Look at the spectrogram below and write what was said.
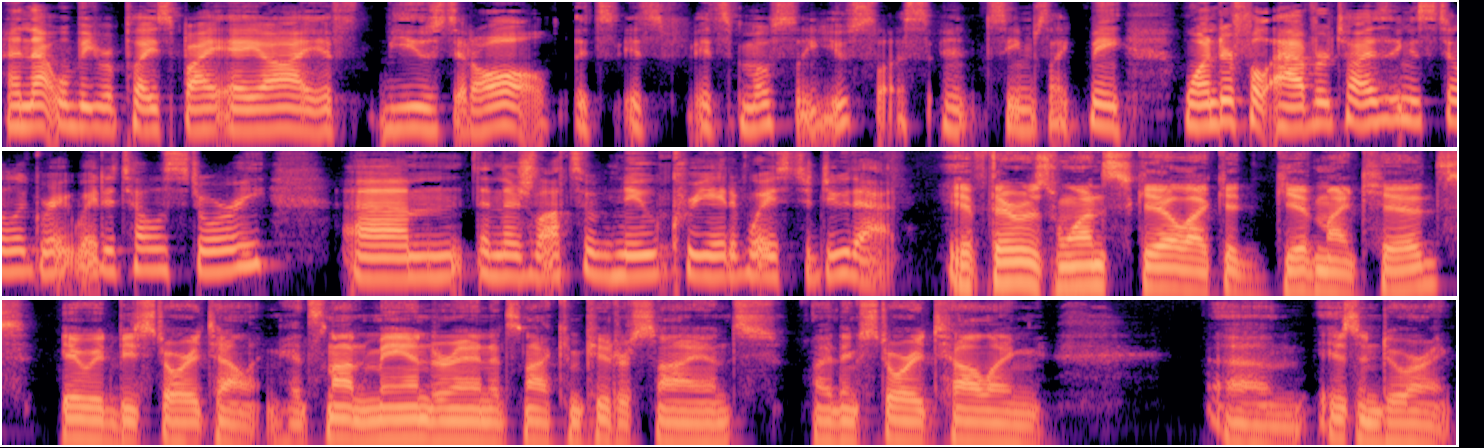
And that will be replaced by AI if used at all. It's, it's, it's mostly useless. It seems like me. Wonderful advertising is still a great way to tell a story. Um, and there's lots of new creative ways to do that. If there was one skill I could give my kids, it would be storytelling. It's not Mandarin, it's not computer science. I think storytelling um, is enduring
